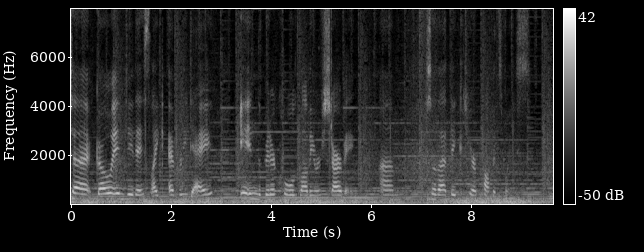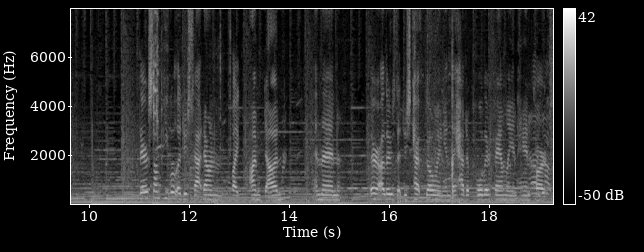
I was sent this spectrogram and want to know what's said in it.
to go and do this like every day in the bitter cold while they were starving um, so that they could hear a prophet's voice. There are some people that just sat down and like, I'm done. And then there are others that just kept going and they had to pull their family in hand carts.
